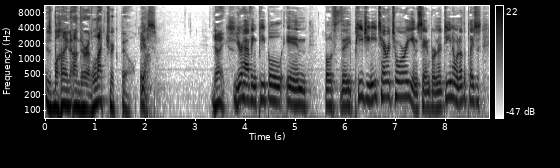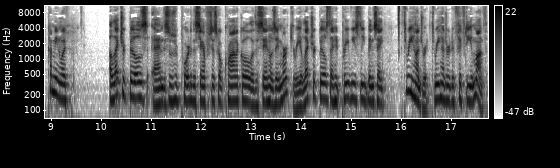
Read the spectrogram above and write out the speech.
is behind on their electric bill. Yes. Yikes. You're having people in both the PG&E territory in San Bernardino and other places coming with electric bills, and this was reported in the San Francisco Chronicle or the San Jose Mercury, electric bills that had previously been, say, 300 350 a month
